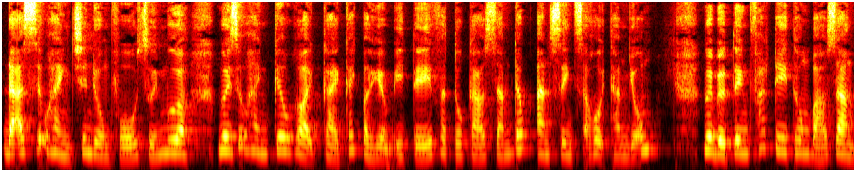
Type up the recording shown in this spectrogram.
đã diễu hành trên đường phố dưới mưa. Người diễu hành kêu gọi cải cách bảo hiểm y tế và tố cáo giám đốc an sinh xã hội tham nhũng. Người biểu tình phát đi thông báo rằng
